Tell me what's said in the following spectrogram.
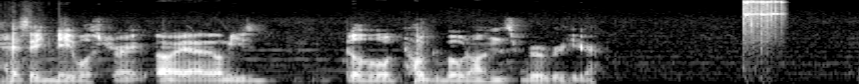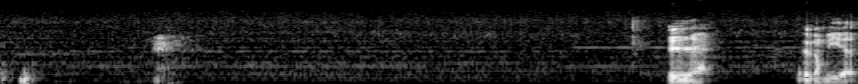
has a naval strength. Oh, yeah, let me just build a little tugboat on this river here. Ugh. That's gonna be a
